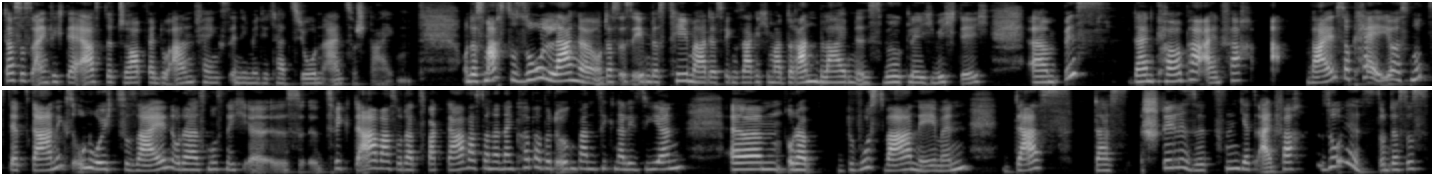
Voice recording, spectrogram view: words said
das ist eigentlich der erste Job, wenn du anfängst, in die Meditation einzusteigen. Und das machst du so lange, und das ist eben das Thema, deswegen sage ich immer, dranbleiben ist wirklich wichtig, ähm, bis dein Körper einfach weiß, okay, ja, es nutzt jetzt gar nichts, unruhig zu sein oder es muss nicht, äh, es zwickt da was oder zwackt da was, sondern dein Körper wird irgendwann signalisieren ähm, oder bewusst wahrnehmen, dass das stille Sitzen jetzt einfach so ist. Und das ist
